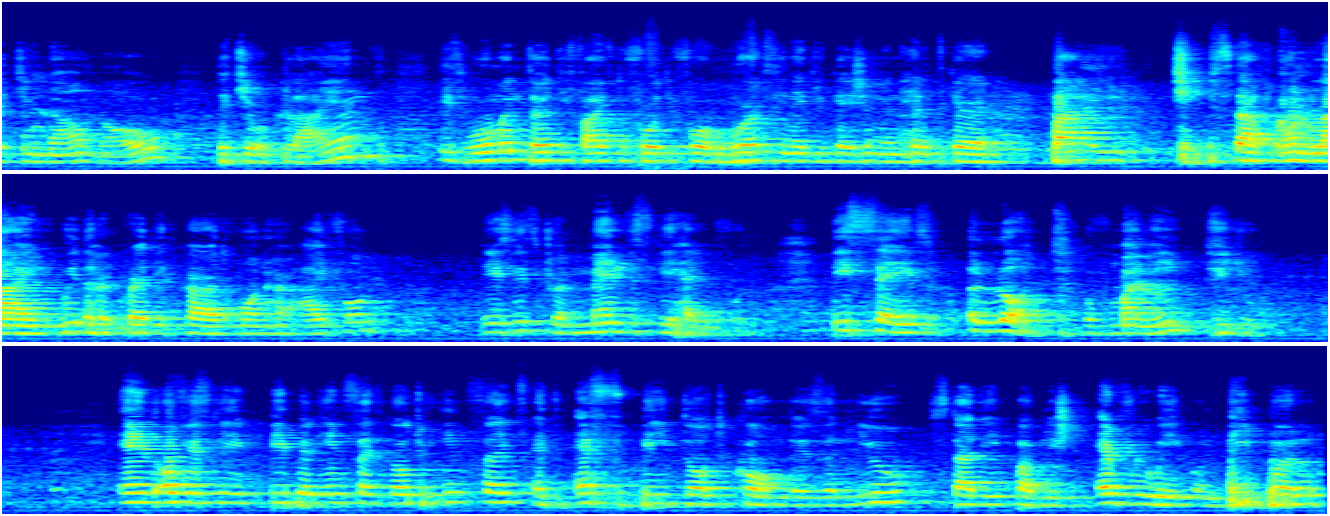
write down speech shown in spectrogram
That you now know that your client is woman 35 to 44 who works in education and healthcare, buy cheap stuff online with her credit card on her iPhone? This is tremendously helpful. This saves a lot of money to you. And obviously, People Insights, go to insights at fb.com. There's a new study published every week on people,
